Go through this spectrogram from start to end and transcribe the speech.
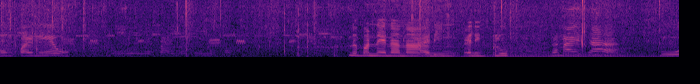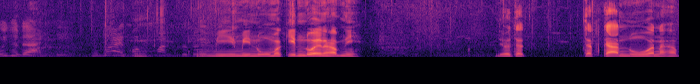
ลงไปเร็ว แล้วบันในนานาไอดิงไอดิงกลุกนั่นไงจ้าโอ้ยเธอได้สิสุดยอดคนฟักสุดยอนี่ดมีมีหนูมากินด้วยนะครับนี่ เดี๋ยวจะจัดการหนูก่อนนะครับ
